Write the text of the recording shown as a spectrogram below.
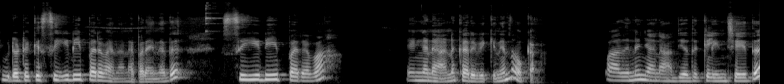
ഇവിടോട്ടൊക്കെ സി ഡി പരവ എന്നാണ് പറയുന്നത്. സി ഡി പരവ എങ്ങനെയാണ് കറി നോക്കാം. അപ്പോൾ അതിന് ഞാൻ ആദ്യം അത് ക്ലീൻ ചെയ്ത്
